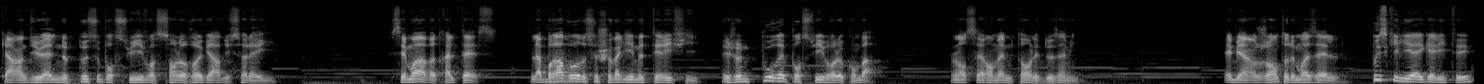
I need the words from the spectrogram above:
car un duel ne peut se poursuivre sans le regard du soleil? C'est moi, votre Altesse. La bravoure de ce chevalier me terrifie, et je ne pourrai poursuivre le combat. Lancèrent en même temps les deux amis. Eh bien, gente demoiselle, puisqu'il y a égalité,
